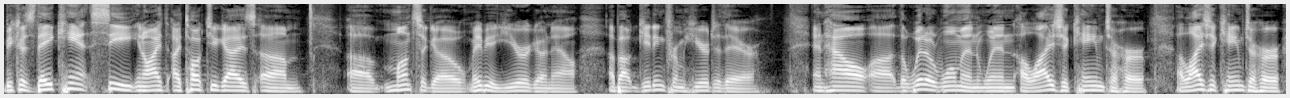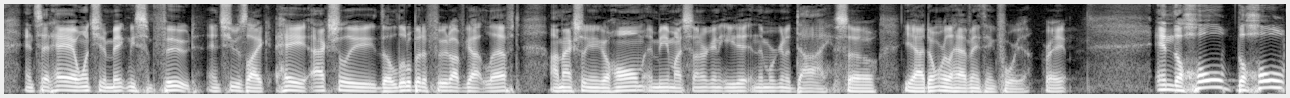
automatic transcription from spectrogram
because they can't see. You know, I, I talked to you guys um, uh, months ago, maybe a year ago now, about getting from here to there and how uh, the widowed woman, when Elijah came to her, Elijah came to her and said, Hey, I want you to make me some food. And she was like, Hey, actually, the little bit of food I've got left, I'm actually going to go home and me and my son are going to eat it and then we're going to die. So, yeah, I don't really have anything for you, right? And the whole, the whole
